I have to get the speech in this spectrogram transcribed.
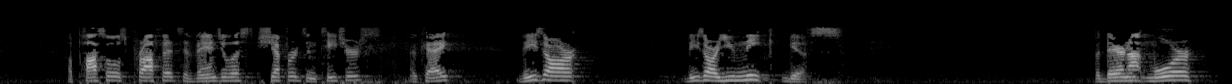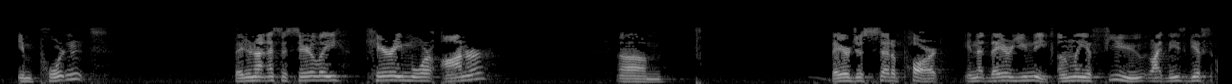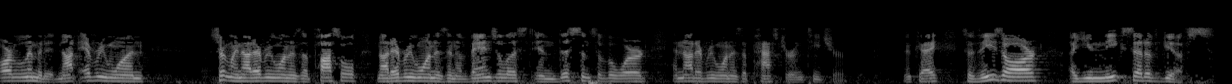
apostles, prophets, evangelists, shepherds, and teachers. Okay? These are, these are unique gifts but they are not more important. They do not necessarily carry more honor. Um, They are just set apart in that they are unique. Only a few, like these gifts, are limited. Not everyone, certainly not everyone is an apostle, not everyone is an evangelist in this sense of the word, and not everyone is a pastor and teacher. Okay? So these are a unique set of gifts.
